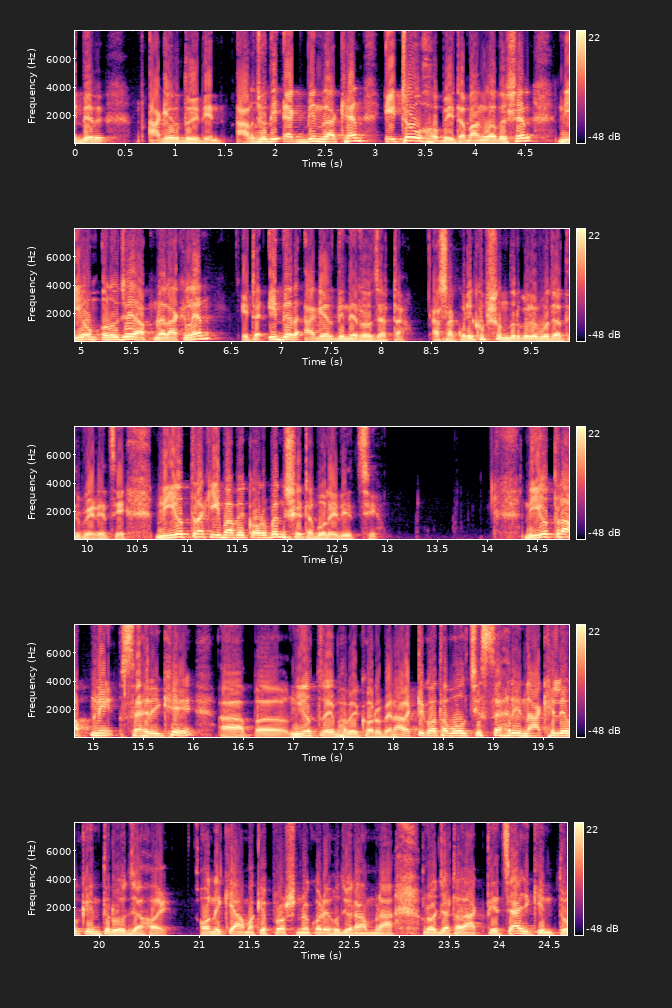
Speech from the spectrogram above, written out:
ঈদের আগের দুই দিন। আর যদি একদিন রাখেন, এটাও হবে, এটা বাংলাদেশের নিয়ম অনুযায়ী আপনি রাখলেন এটা ঈদের আগের দিনের রোজাটা। আশা করি খুব সুন্দর করে বোঝাতে পেরেছি। নিয়তরা কীভাবে করবেন সেটা বলে দিচ্ছি। নিয়তরা আপনি স্যাহরি খেয়ে নিয়তরা এভাবে করবেন। আরেকটি কথা বলছি স্যাহরি না খেলেও কিন্তু রোজা হয়। অনেকে আমাকে প্রশ্ন করে, হুজুর, আমরা রোজাটা রাখতে চাই, কিন্তু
